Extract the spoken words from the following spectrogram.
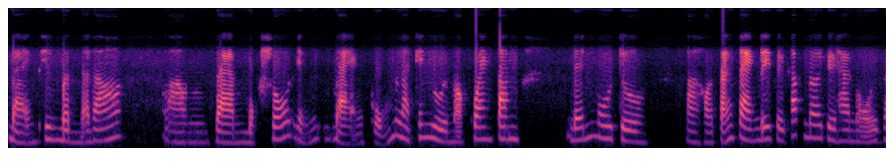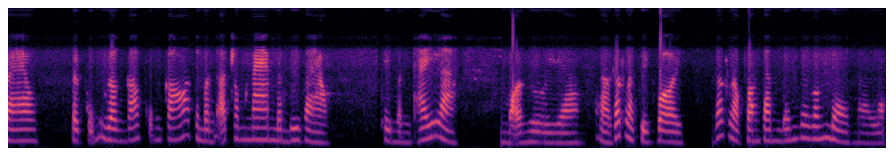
bạn thiên bình ở đó. À, và một số những bạn cũng là cái người mà quan tâm đến môi trường. À, họ sẵn sàng đi từ khắp nơi từ hà nội vào rồi cũng gần đó cũng có. Thì mình ở trong nam mình đi vào. Thì mình thấy là mọi người à, à, rất là tuyệt vời rất là quan tâm đến cái vấn đề mà làm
